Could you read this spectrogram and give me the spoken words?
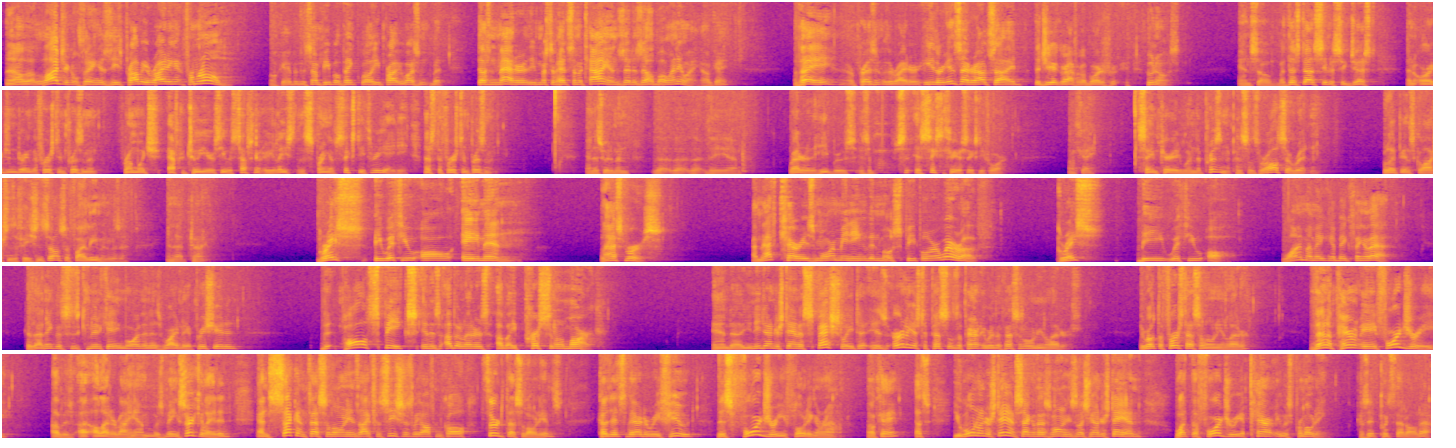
Now, the logical thing is he's probably writing it from Rome. Okay, but some people think, well, he probably wasn't, but doesn't matter. He must have had some Italians at his elbow anyway, okay? They are present with the writer, either inside or outside the geographical borders, who knows? And so, but this does seem to suggest an origin during the first imprisonment, from which, after two years, he was subsequently released in the spring of 63 AD. That's the first imprisonment. And this would have been the, the, the, the uh, writer of the Hebrews is, a, is 63 or 64. Okay. Same period when the prison epistles were also written. Philippians, Colossians, Ephesians, also Philemon was a, in that time. Grace be with you all. Amen. Last verse. And that carries more meaning than most people are aware of. Grace be with you all. Why am I making a big thing of that? Because I think this is communicating more than is widely appreciated. Paul speaks in his other letters of a personal mark. And uh, you need to understand, especially to his earliest epistles, apparently, were the Thessalonian letters. He wrote the first Thessalonian letter. Then, apparently, a forgery of his, a letter by him was being circulated. And Second Thessalonians, I facetiously often call Third Thessalonians, because it's there to refute this forgery floating around. Okay? That's you won't understand Second Thessalonians unless you understand what the forgery apparently was promoting, because it puts that all down.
